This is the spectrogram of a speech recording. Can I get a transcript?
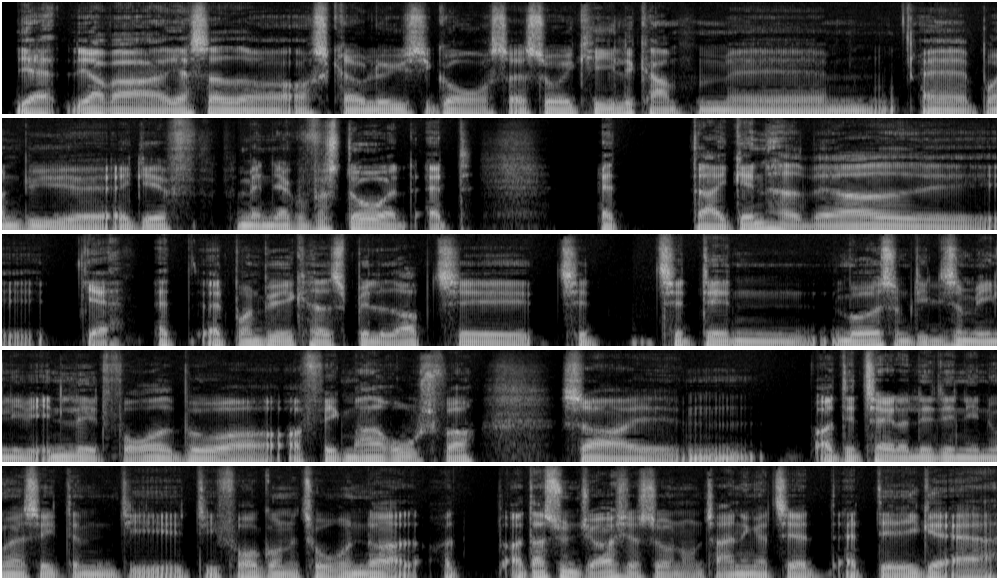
Ja, jeg, var, jeg sad og, og skrev løs i går, så jeg så ikke hele kampen øh, af Brøndby øh, AGF, men jeg kunne forstå, at, at, at der igen havde været, øh, ja, at, at Brøndby ikke havde spillet op til, til, til den måde, som de ligesom egentlig indledte foråret på og, og fik meget ros for. Så øh, og det taler lidt ind i, nu har jeg set dem de, de foregående to runder, og, og der synes jeg også, jeg så nogle tegninger til, at, at det ikke er,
